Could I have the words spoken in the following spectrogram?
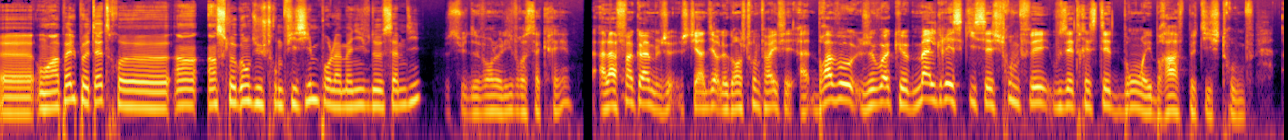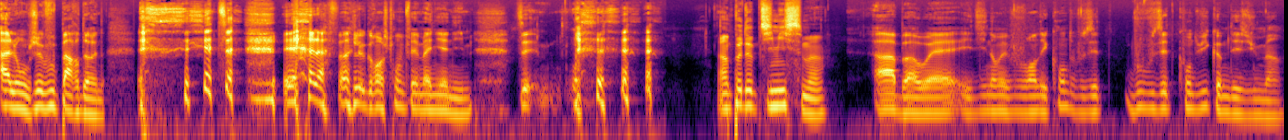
Euh, on rappelle peut-être euh, un, un slogan du Schtroumpfissime pour la manif de samedi? Je suis devant le livre sacré. À la fin, quand même, je, je tiens à dire, le grand Schtroumpf arrive et fait ah, Bravo, je vois que malgré ce qui s'est schtroumpfé, vous êtes resté de bons et braves petits Schtroumpfs. Allons, je vous pardonne. et à la fin, le grand Schtroumpf est magnanime. C'est- Un peu d'optimisme. Ah bah ouais, il dit non mais vous vous rendez compte, vous êtes vous vous êtes conduits comme des humains.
